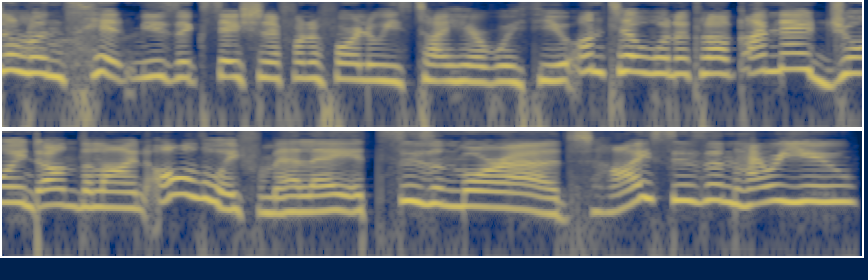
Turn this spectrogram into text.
Dublin's hit music station F104 Louise Ty here with you until one o'clock. I'm now joined on the line all the way from LA. It's Sussan Mourad. Hi Susan, how are you?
